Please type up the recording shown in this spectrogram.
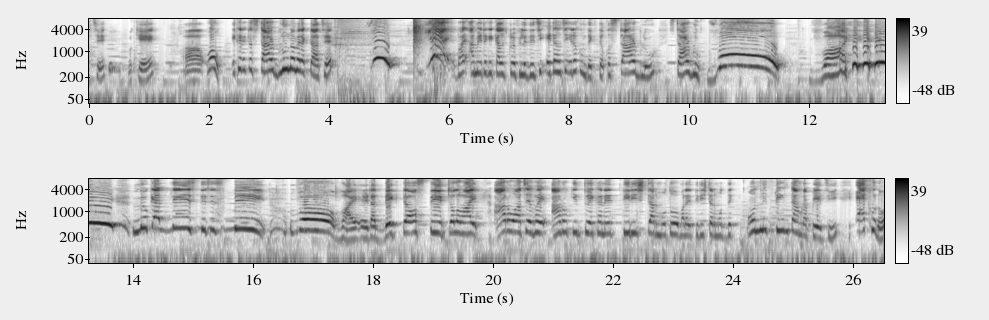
আছে? ওকে ও এখানে একটা স্টার ব্লু নামের একটা আছে। ভাই আমি এটাকে কালেক্ট করে ফেলে দিয়েছি। এটা হচ্ছে এরকম দেখতে okay star blue star blue ও ভাই look at this this is me ও ভাই এটা দেখতে অস্থির। চলো ভাই আরও আছে ভাই আরও কিন্তু এখানে তিরিশটার মতো মানে তিরিশটার মধ্যে অনলি তিনটা আমরা পেয়েছি। এখনও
